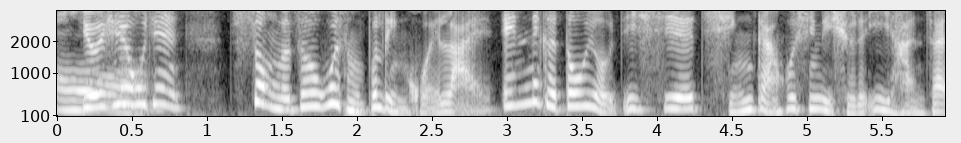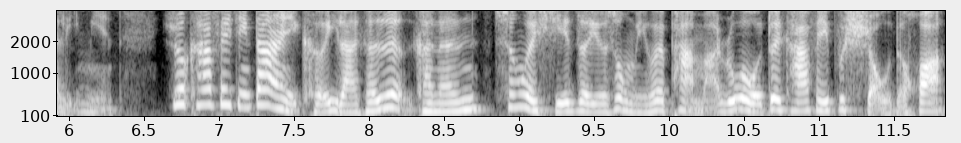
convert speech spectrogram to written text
哦、有一些物件送了之后，为什么不领回来？诶，那个都有一些情感或心理学的意涵在里面。说咖啡厅当然也可以啦，可是可能身为学者，有时候我们也会怕嘛。如果我对咖啡不熟的话，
